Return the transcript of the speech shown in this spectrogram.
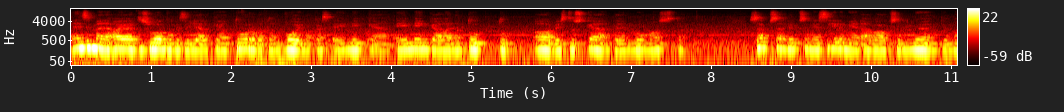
Ensimmäinen ajatus luopumisen jälkeen on turvaton, voimakas, ei mikään, ei minkäänlainen tuttu aavistus käänteen lumosta. Säpsähdyksen ja silmien avauksen myöntymä,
